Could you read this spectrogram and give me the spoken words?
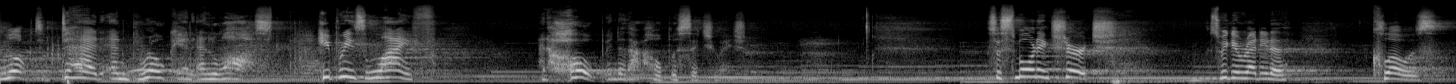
looked dead and broken and lost. He breathes life and hope into that hopeless situation. So, this morning, church, as we get ready to close,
